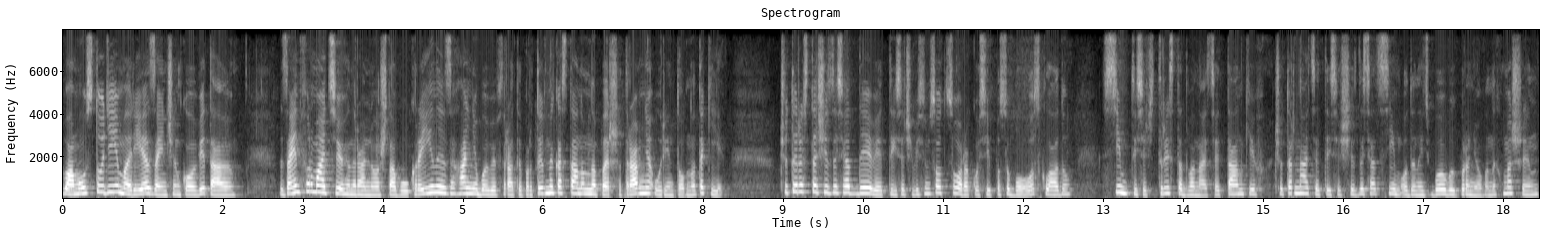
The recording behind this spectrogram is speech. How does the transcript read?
Вами у студії Марія Зенченко. Вітаю. За інформацією Генерального штабу України, загальні бойові втрати противника станом на 1 травня орієнтовно такі: 469 тисяч 840 осіб особового складу, 7 тисяч 312 танків, 14 тисяч 67 одиниць бойових броньованих машин,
